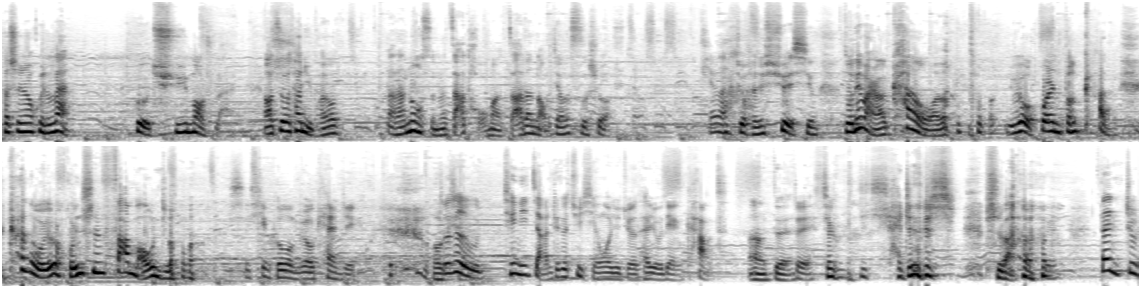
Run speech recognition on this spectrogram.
他身上会烂，会有蛆冒出来，然后最后他女朋友把他弄死了，砸头嘛，砸的脑浆四射，天呐，就很血腥。昨天晚上看我的，因为我关着灯看的，看的我就是浑身发毛，你知道吗？幸幸亏我没有看这个 就是听你讲这个剧情，我就觉得它有点 cut，嗯，对，对，就还真的是，是吧？但就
